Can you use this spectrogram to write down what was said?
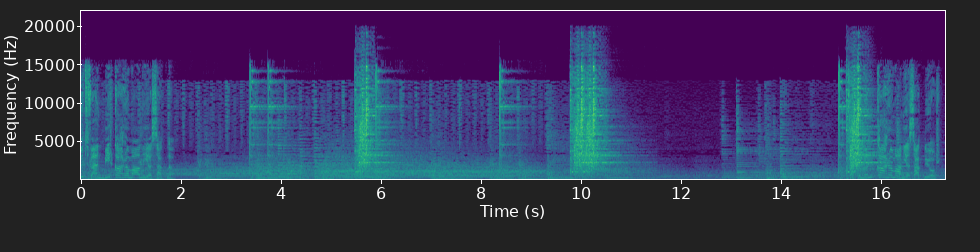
Lütfen bir kahramanı yasakla. Takımın kahraman yasaklıyor.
